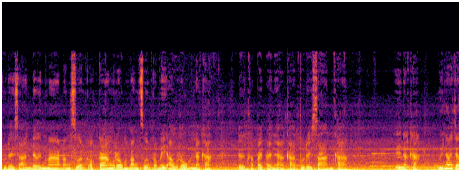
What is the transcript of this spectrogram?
ผู้โดยสารเดินมาบางส่วนก็กางร่ม บางส่วนก็ไม่เอาร่มนะคะ เดินเข้าไปภายในอาคารผู้โดยสารค่ะนี่นะคะวิน่าจะ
